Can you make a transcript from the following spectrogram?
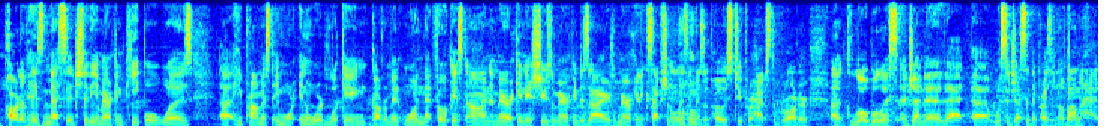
part of his message to the American people was uh, he promised a more inward looking government, one that focused on American issues, American desires, American exceptionalism, mm -hmm. as opposed to perhaps the broader uh, globalist agenda that uh, was suggested that President Obama had.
